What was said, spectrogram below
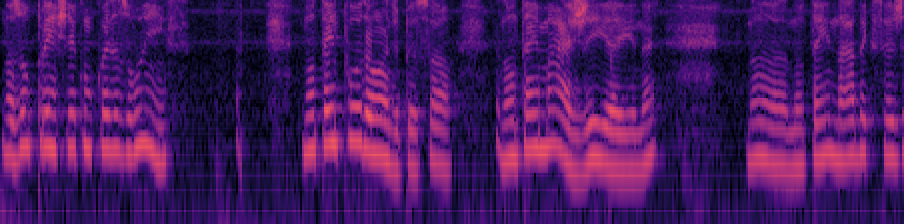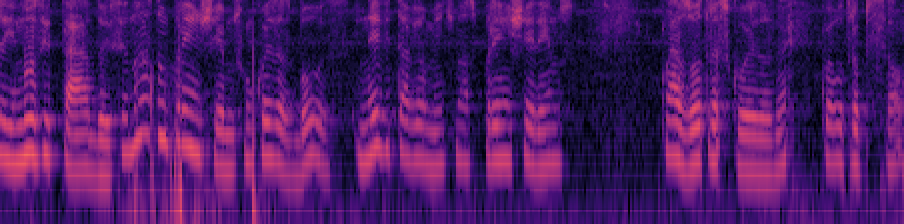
nós vamos preencher com coisas ruins. Não tem por onde, pessoal. Não tem magia aí, né? Não, não tem nada que seja inusitado. E se nós não preenchermos com coisas boas, inevitavelmente nós preencheremos com as outras coisas, né? Com a outra opção.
